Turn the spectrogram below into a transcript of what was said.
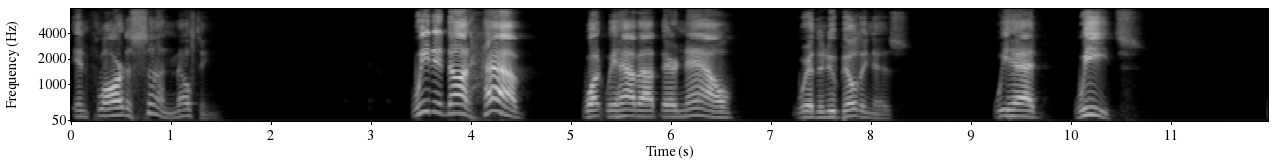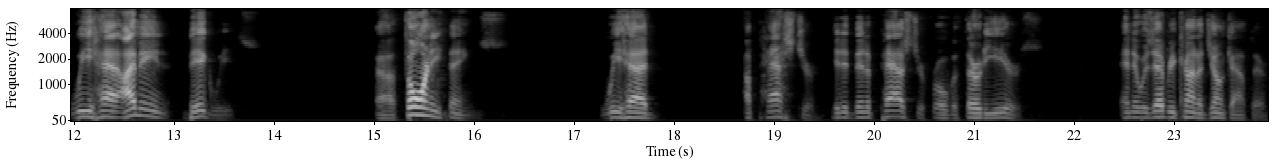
In Florida sun melting. We did not have what we have out there now where the new building is We had weeds. We had, I mean, big weeds, uh, thorny things. We had a pasture. It had been a pasture for over 30 years. And there was every kind of junk out there.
